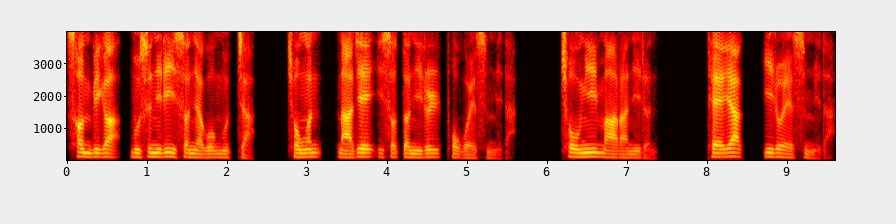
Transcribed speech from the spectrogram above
선비가 무슨 일이 있었냐고 묻자 종은 낮에 있었던 일을 보고했습니다. 종이 말한 일은 대략 이러했습니다.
